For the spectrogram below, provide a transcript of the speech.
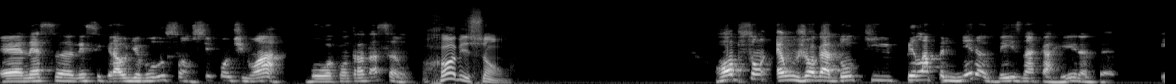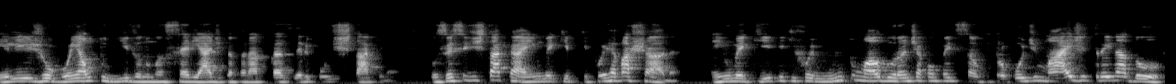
é, nessa, nesse grau de evolução. Se continuar, boa contratação. Robson. Robson é um jogador que, pela primeira vez na carreira, velho, ele jogou em alto nível numa Série A de Campeonato Brasileiro com destaque. Né? Você se destacar em uma equipe que foi rebaixada, em uma equipe que foi muito mal durante a competição, que trocou demais de treinador,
